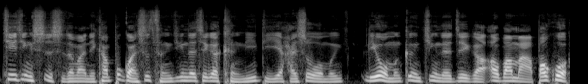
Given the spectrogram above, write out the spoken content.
接近事实的嘛？你看，不管是曾经的这个肯尼迪，还是我们离我们更近的这个奥巴马，包括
